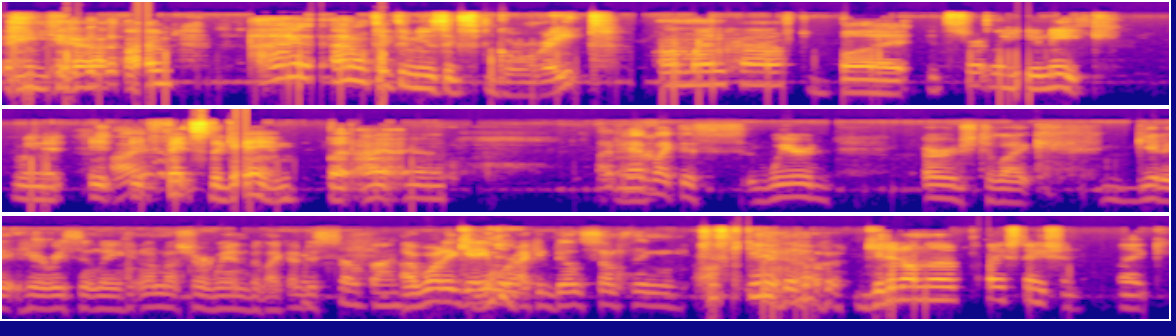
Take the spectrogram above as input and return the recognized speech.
yeah, I'm. I I don't think the music's great on Minecraft, but it's certainly unique. I mean, it it, I- it fits the game, but I. Uh, I've Yeah. had like this weird urge to like get it here recently, and I'm not sure when, but like I'm it's just so fun I want a game Get it. where I can build something. Just awesome. get it, yeah. get it on the PlayStation. Like,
